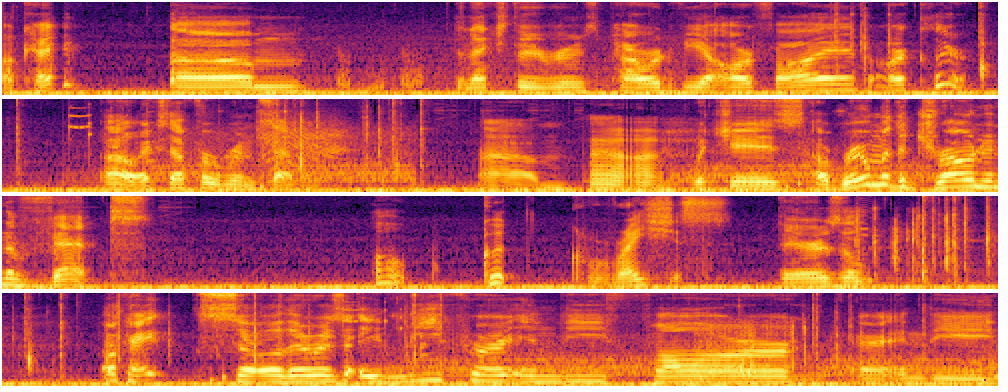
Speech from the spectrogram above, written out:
Okay. Um, the next three rooms powered via R5 are clear. Oh, except for room 7. Um, Uh-uh. which is a room with a drone and a vent. Oh, good gracious. There's a. Okay, so there is a leaper in the far, uh, in the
